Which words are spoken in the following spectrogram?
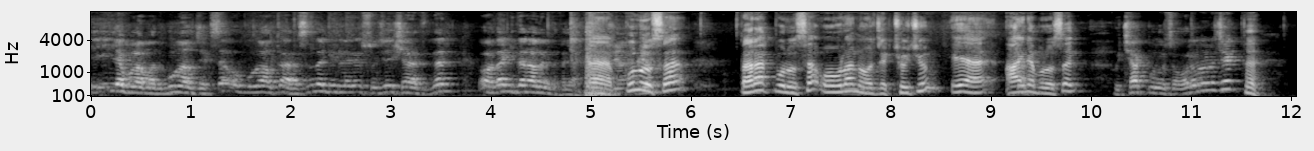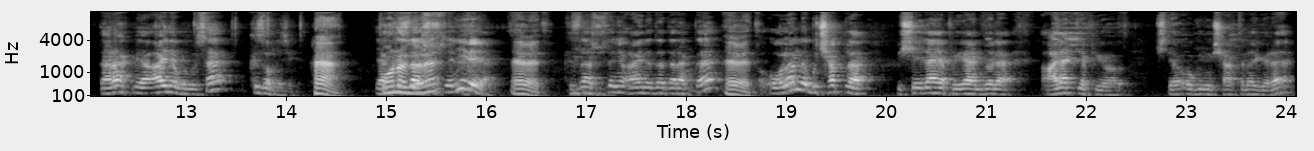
e, illa bulamadı. Bunu alacaksa o bunaltı arasında birileri usulca işaret eder. Oradan gider alırdı falan. He, bulursa darak bulursa oğlan olacak çocuğun. Eğer ayna bulursa Bıçak bulursa oğlan olacak. Heh. Darak veya ayna bulursa kız olacak. he. Yani Ona kızlar göre süsleniyor ya. evet. Kızlar süsleniyor aynada darakta. Evet. Oğlan da bıçakla bir şeyler yapıyor yani böyle alet yapıyor. İşte o günün şartına göre.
